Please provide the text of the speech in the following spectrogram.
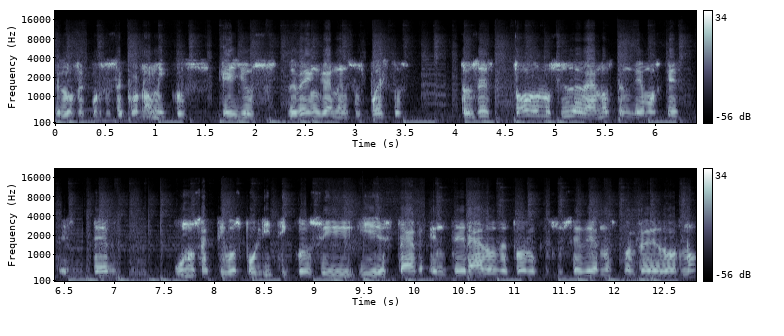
los recursos económicos que ellos devengan en sus puestos. Entonces, todos los ciudadanos tendríamos que ser unos activos políticos y, y, estar enterados de todo lo que sucede a nuestro alrededor, ¿no?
